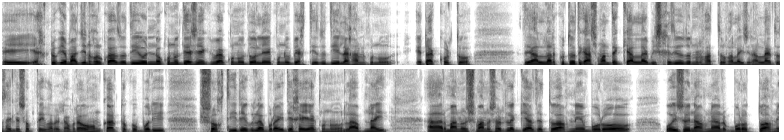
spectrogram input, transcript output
এই একটু ইমাজিন করকা যদি অন্য কোনো দেশে কিংবা কোনো দলে কোনো ব্যক্তি যদি এলাকান কোনো অ্যাটাক করতো। যে আল্লাহর কুদরত থেকে আসমান থেকে আল্লাহ বিশ কেজি ওজনের পাত্র ফালাইছেন আল্লাহ তো চাইলে সবটাই ভালো আমরা অহংকার তকবরি শক্তির এগুলা বড়াই দেখাইয়া কোনো লাভ নাই। আর মানুষ মানুষের লাগিয়া যেত আপনি বড় না, আপনার বড়ত্ব আপনি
